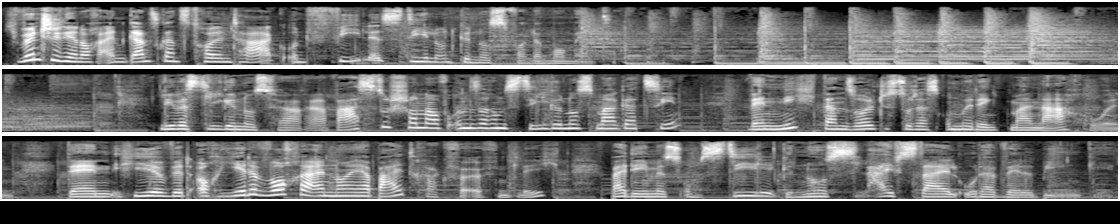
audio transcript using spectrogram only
Ich wünsche dir noch einen ganz, ganz tollen Tag und viele stil- und genussvolle Momente. Lieber Stilgenusshörer, warst du schon auf unserem Stilgenuss-Magazin? Wenn nicht, dann solltest du das unbedingt mal nachholen. Denn hier wird auch jede Woche ein neuer Beitrag veröffentlicht, bei dem es um Stil, Genuss, Lifestyle oder Wellbeing geht.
